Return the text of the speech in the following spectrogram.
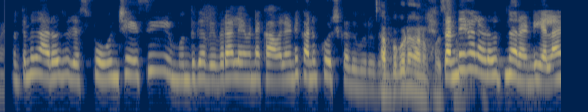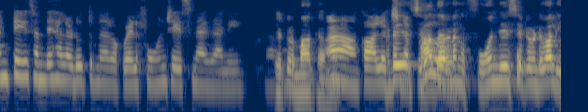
మొత్తం ఆ రోజు జస్ట్ ఫోన్ చేసి ముందుగా వివరాలు ఏమైనా కావాలంటే కనుక్కోవచ్చు కదా గురువు తప్పకుండా సందేహాలు అడుగుతున్నారండి. ఎలాంటి సందేహాలు అడుగుతున్నారు? ఒకవేళ ఫోన్ చేసినా గానీ. ఎక్కడ మాకు సాధారణంగా ఫోన్ చేసేటువంటి వాళ్ళు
